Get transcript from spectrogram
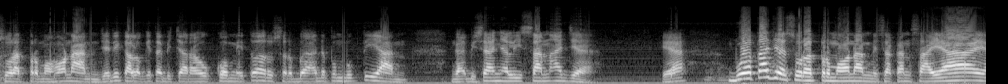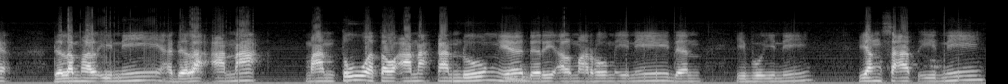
surat permohonan. Jadi kalau kita bicara hukum itu harus serba ada pembuktian, nggak bisa hanya lisan aja. Ya, buat aja surat permohonan. Misalkan saya ya dalam hal ini adalah anak mantu atau anak kandung ya hmm. dari almarhum ini dan ibu ini yang saat ini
